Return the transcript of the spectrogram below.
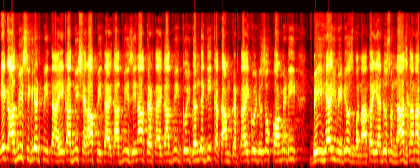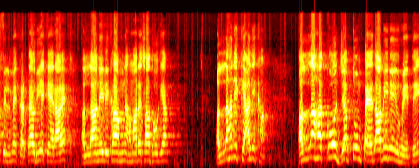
एक आदमी सिगरेट पीता है, एक आदमी शराब पीता है, एक आदमी जिना करता है, एक आदमी कोई गंदगी का काम करता है, कोई जो सो कॉमेडी बेहियाई वीडियोस बनाता है या जो सो नाच गाना फ़िल्में करता है और ये कह रहा है, अल्लाह ने लिखा, हमने हमारे साथ हो गया। अल्लाह ने क्या लिखा? अल्लाह को जब तुम पैदा भी नहीं हुए थे,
